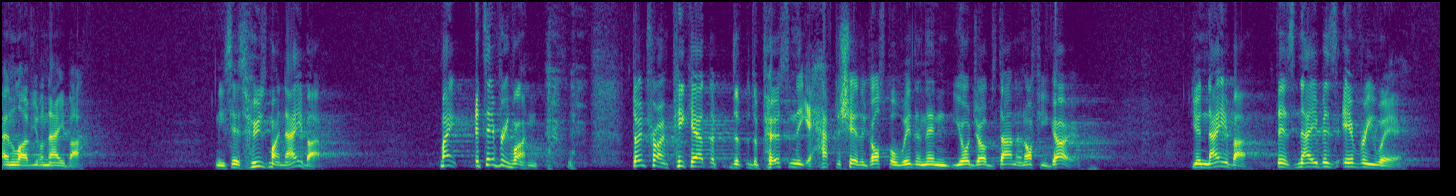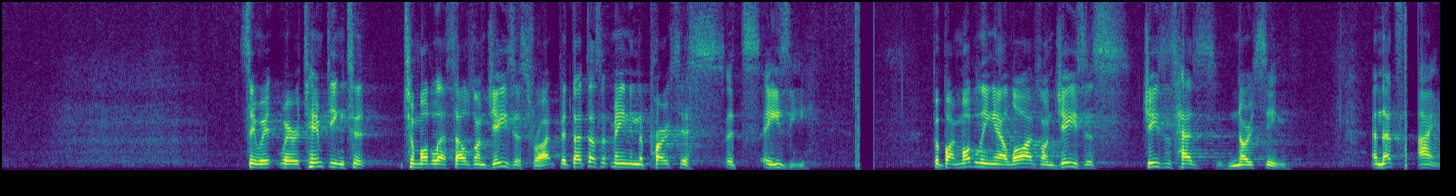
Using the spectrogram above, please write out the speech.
and love your neighbour. And he says, Who's my neighbour? Mate, it's everyone. Don't try and pick out the, the, the, person that you have to share the gospel with and then your job's done and off you go. Your neighbour. There's neighbours everywhere. See, we're, we're attempting to, to model ourselves on Jesus, right? But that doesn't mean in the process it's easy. But by modeling our lives on Jesus, Jesus has no sin. And that's the aim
